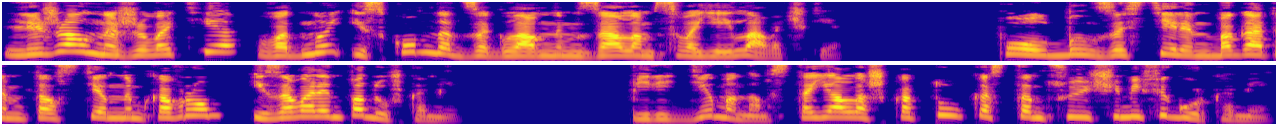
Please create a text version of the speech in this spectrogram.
лежал на животе в одной из комнат за главным залом своей лавочки. Пол был застелен богатым толстенным ковром и завален подушками. Перед демоном стояла шкатулка с танцующими фигурками.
